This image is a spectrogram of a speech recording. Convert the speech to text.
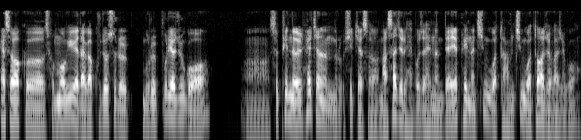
해서 그 손목 위에다가 구조수를 물을 뿌려주고 어, 스핀을 회전으로 시켜서 마사지를 해보자 했는데 옆에 있는 친구가 또 한 친구가 도와줘가지고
